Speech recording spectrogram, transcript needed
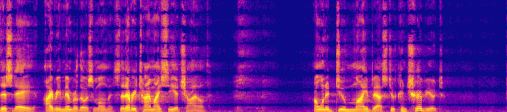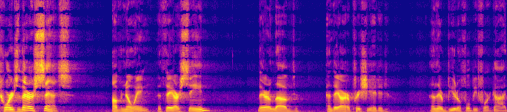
this day. I remember those moments that every time I see a child, I want to do my best to contribute towards their sense of knowing that they are seen, they are loved, and they are appreciated, and they're beautiful before God.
